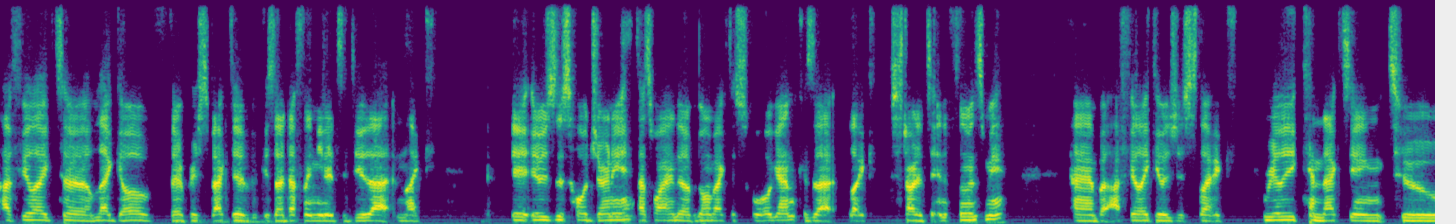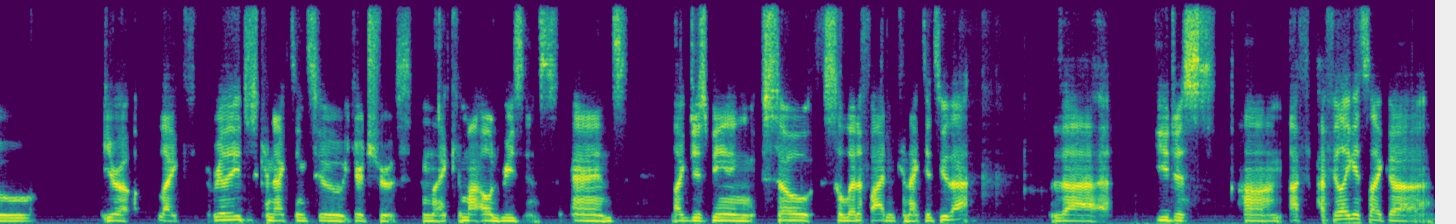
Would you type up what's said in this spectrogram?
I feel like to let go of their perspective because I definitely needed to do that. And like, it, it was this whole journey. That's why I ended up going back to school again because that like started to influence me. And but I feel like it was just like really connecting to your like really just connecting to your truth and like my own reasons. And like just being so solidified and connected to that that you just um I, f- I feel like it's like a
